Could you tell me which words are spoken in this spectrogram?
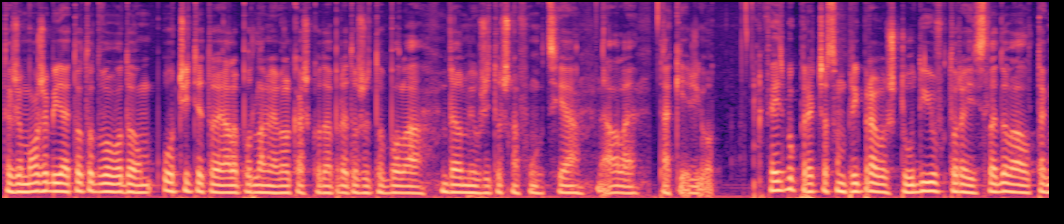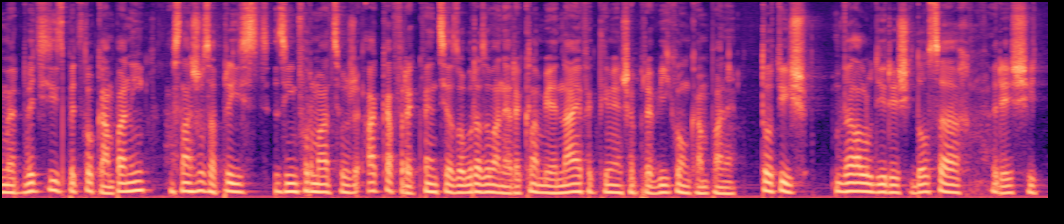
Takže môže byť aj toto dôvodom, určite to je ale podľa mňa veľká škoda, pretože to bola veľmi užitočná funkcia, ale taký je život. Facebook predčasom pripravil štúdiu, v ktorej sledoval takmer 2500 kampaní a snažil sa prísť s informáciou, že aká frekvencia zobrazovania reklamy je najefektívnejšia pre výkon kampane. Totiž veľa ľudí rieši dosah, rieši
